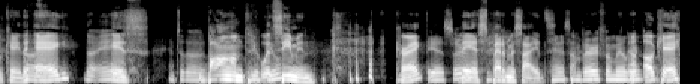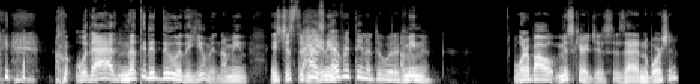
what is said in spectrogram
Okay, the, The egg The egg is into the bombed with semen. Correct? yes, sir. They are spermicides. Yes, I'm very familiar. Uh, okay. well, that has nothing to do with the human. I mean, it's just the it has beginning. everything to do with a I mean, human. what about miscarriages? Is that an abortion?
